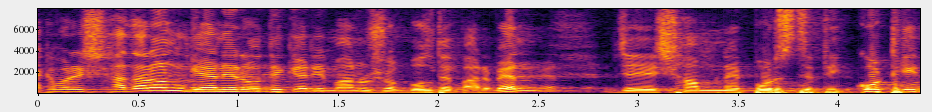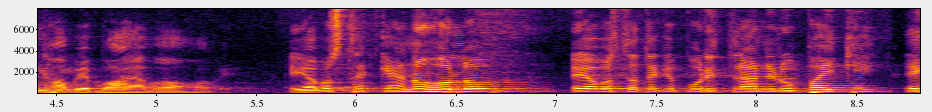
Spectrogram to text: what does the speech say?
একেবারে সাধারণ জ্ঞানের অধিকারী মানুষও বলতে পারবেন যে সামনে পরিস্থিতি কঠিন হবে, ভয়াবহ হবে। এই অবস্থা কেন হলো? এই অবস্থা থেকে পরিত্রাণের উপায় কি? এই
